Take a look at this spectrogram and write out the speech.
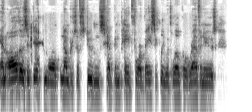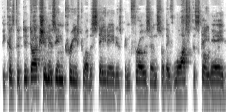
And all those additional numbers of students have been paid for basically with local revenues because the deduction is increased while the state aid has been frozen. So they've lost the state aid.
